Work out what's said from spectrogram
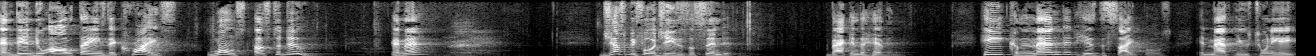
and then do all things that Christ wants us to do. Amen? Just before Jesus ascended back into heaven, he commanded his disciples in Matthew 28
